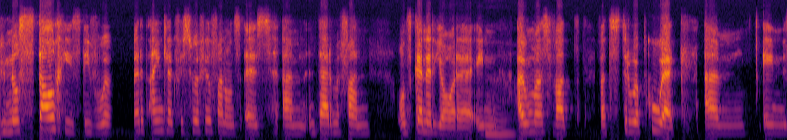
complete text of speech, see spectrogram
hoe nostalgies die woord dit eintlik vir soveel van ons is um in terme van ons kinderjare en mm. oumas wat wat stroop kook um en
